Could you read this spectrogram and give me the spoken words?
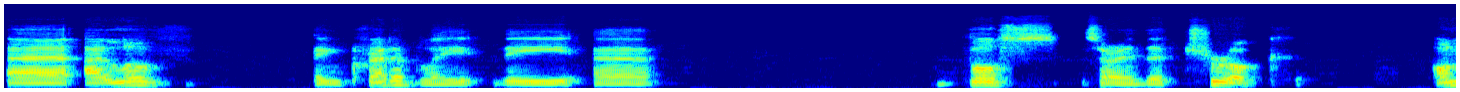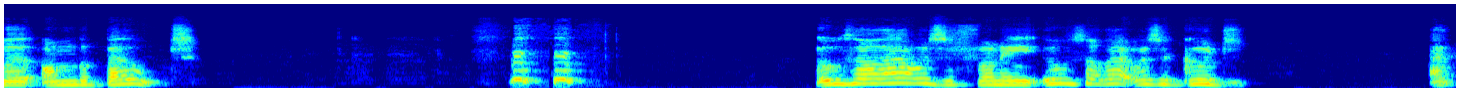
Uh, I love incredibly, the uh, bus, sorry, the truck on a on the boat. who thought that was a funny? Who thought that was a good? And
